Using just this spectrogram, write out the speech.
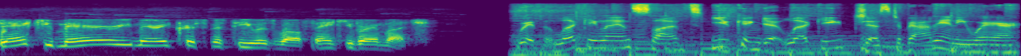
Thank you. Merry, Merry Christmas to you as well. Thank you very much. With the Lucky Land slots, you can get lucky just about anywhere.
